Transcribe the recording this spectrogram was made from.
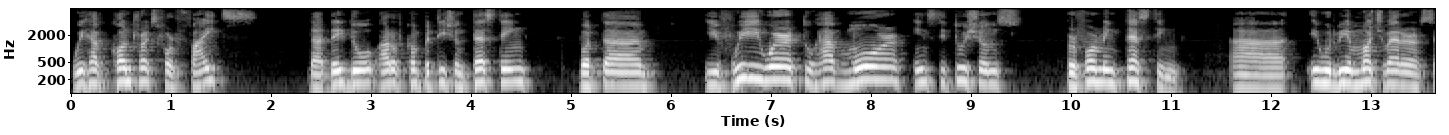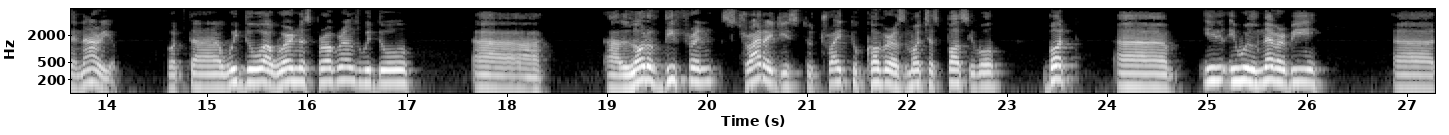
We have contracts for fights that they do out of competition testing. But uh, if we were to have more institutions performing testing, uh, it would be a much better scenario. But uh, we do awareness programs. We do uh, a lot of different strategies to try to cover as much as possible, but uh, it, it, will never be uh,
